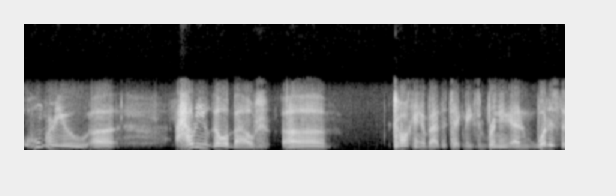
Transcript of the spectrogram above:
whom are you? how do you go about talking about the techniques and bringing? And what is the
